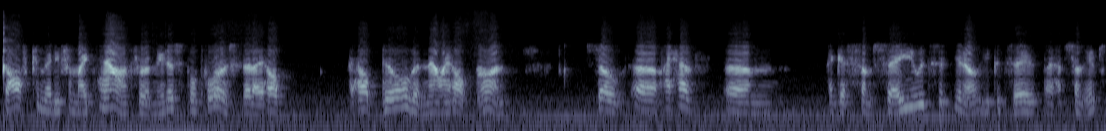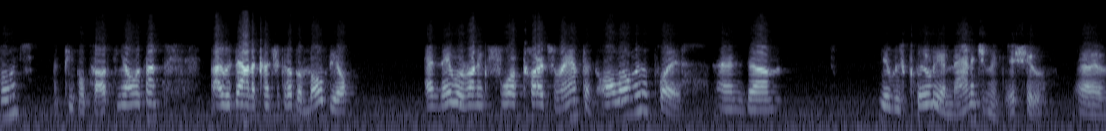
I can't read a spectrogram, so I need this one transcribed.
golf committee for my town for a municipal course that I help help build and now I help run. So uh, I have, um, I guess, some say. You would, you know, you could say I have some influence. And people talk to me all the time. I was down at Country Club of Mobile, and they were running four carts rampant all over the place, and um, it was clearly a management issue. Uh,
